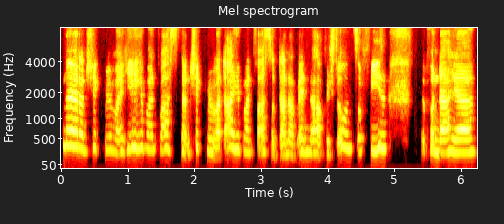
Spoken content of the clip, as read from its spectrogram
naja, dann schickt mir mal hier jemand was, dann schickt mir mal da jemand was und dann am Ende habe ich so und so viel. Von daher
